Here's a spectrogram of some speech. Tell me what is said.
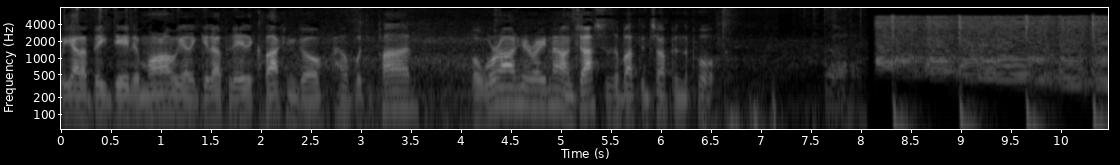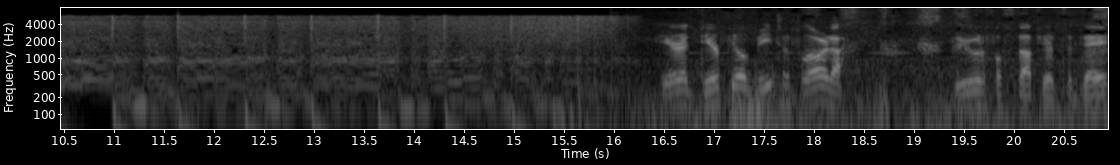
We got a big day tomorrow. We got to get up at 8 o'clock and go help with the pond. But we're out here right now, and Josh is about to jump in the pool. Here at Deerfield Beach in Florida. Beautiful stuff here today.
